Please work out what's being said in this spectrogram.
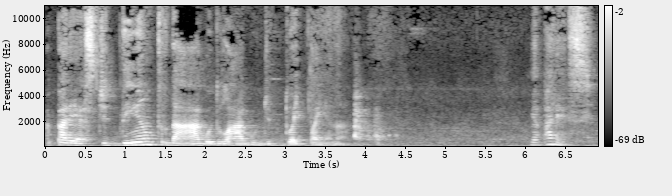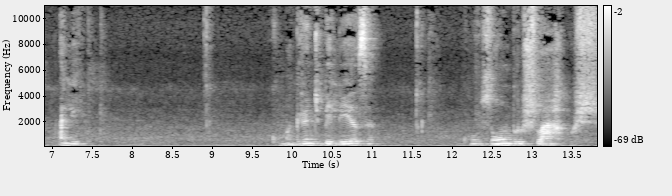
aparece de dentro da água do lago de Dwaipayana. E aparece ali, com uma grande beleza, com os ombros largos,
